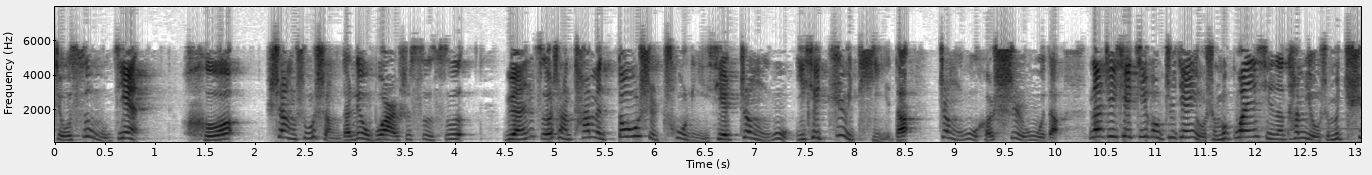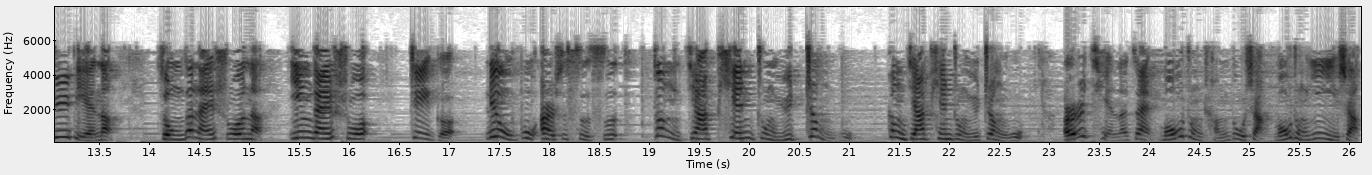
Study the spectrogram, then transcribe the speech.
九四五谏和尚书省的六部二十四司，原则上他们都是处理一些政务，一些具体的。政务和事务的，那这些机构之间有什么关系呢？他们有什么区别呢？总的来说呢，应该说这个六部二十四司更加偏重于政务，更加偏重于政务，而且呢，在某种程度上、某种意义上，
